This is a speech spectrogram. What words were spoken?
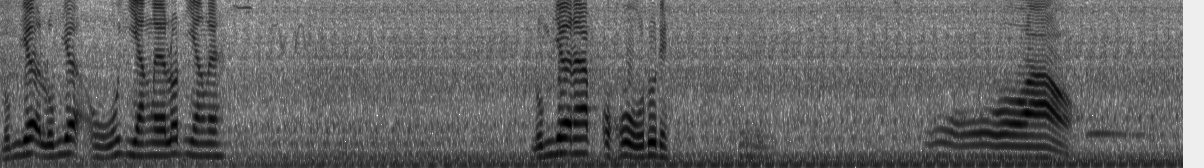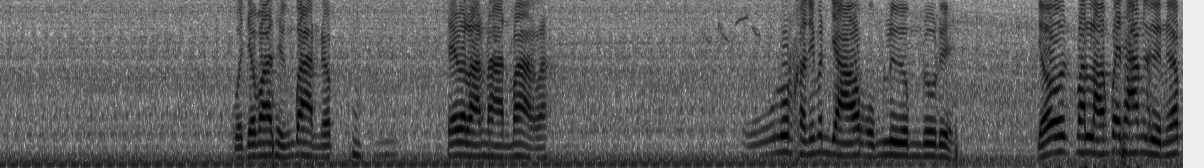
หลุมเยอะหลุมเยอะโอ้เอียงเลยรถเอียงเลยหลุมเยอะนะครับโอ้โหดูดิว้าวกว่าจะมาถึงบ้านครับ ใช้เวลานานมากนะโอ้รถคันนี้มันยาวผมลืมดูดิเดี๋ยววันหลังไปทางอื่นครับ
